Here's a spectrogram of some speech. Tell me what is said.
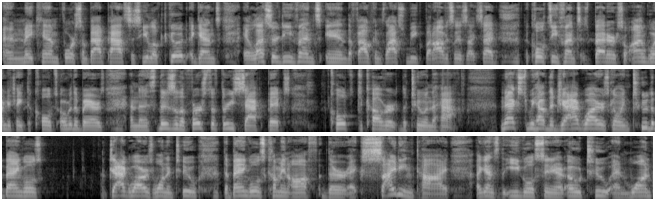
and make him force some bad passes. He looked good against a lesser defense in the Falcons last week, but obviously, as I said, the Colts defense is better. So I'm going to take the Colts over the Bears, and this this is the first of three sack picks. Colts to cover the two and a half. Next, we have the Jaguars going to the Bengals. Jaguars 1 and 2. The Bengals coming off their exciting tie against the Eagles sitting at 0-2 and 1.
